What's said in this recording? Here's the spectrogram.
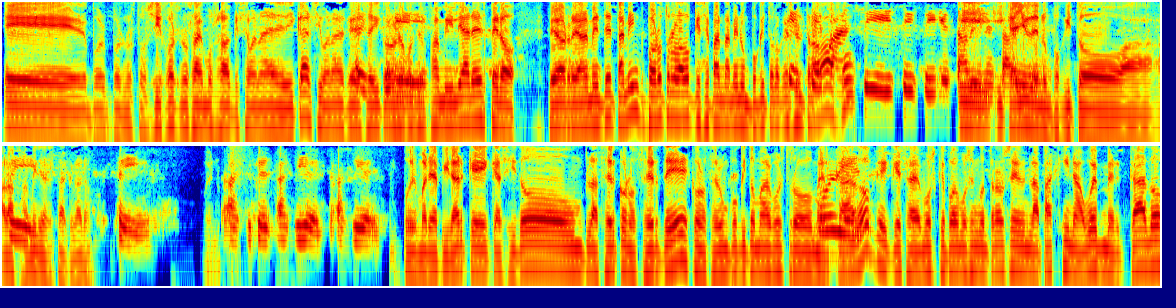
eh, pues, pues, nuestros hijos no sabemos a qué se van a dedicar, si van a seguir con los negocios familiares, pero pero realmente también, por otro lado, que sepan también un poquito lo que, es el trabajo. Sí, sí, sí, está y, bien, y que ayuden un poquito a, a las familias, está claro. Sí. Bueno. Así que así es, así es. Pues María Pilar, que, que ha sido un placer conocerte, conocer un poquito más vuestro mercado, que, que, sabemos que podemos encontraros en la página web mercado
